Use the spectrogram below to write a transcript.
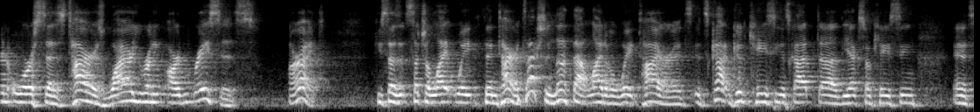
Ore says, Tires, why are you running Ardent races? All right. He says it's such a lightweight, thin tire. It's actually not that light of a weight tire. It's it's got good casing. It's got uh, the exo casing, and it's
